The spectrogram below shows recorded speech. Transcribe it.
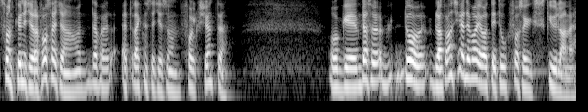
Sånn kunne ikke det fortsette. og Det var et regnestykke som folk skjønte. Og eh, Det som da bl.a. skjedde, var jo at de tok for seg skolene.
